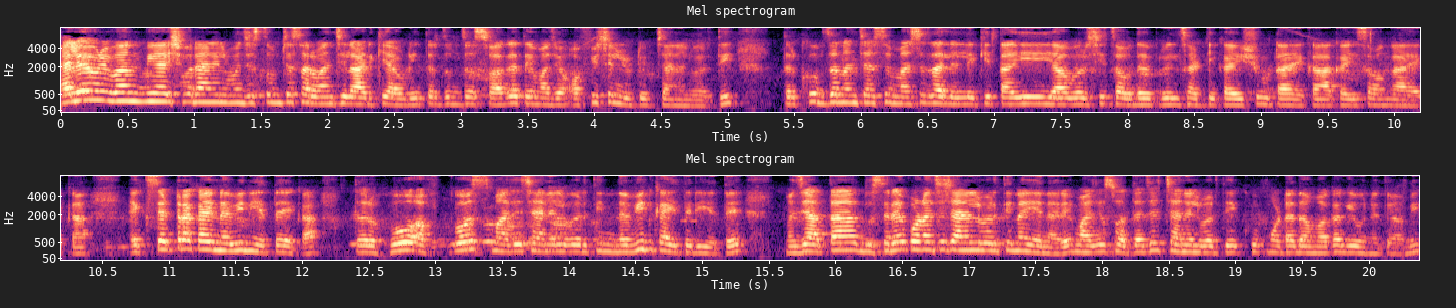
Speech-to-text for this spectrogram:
हॅलो एव्हरीवन मी ऐश्वर अनिल. म्हणजेच तुमच्या सर्वांची लाडकी आवडी. तर तुमचं स्वागत आहे माझ्या ऑफिशियल यूट्यूब चॅनलवरती तर खूप जणांचे असे मेसेज आलेले की ताई यावर्षी चौदा एप्रिलसाठी काही शूट आहे का? काही सॉन्ग आहे का? एक्सेट्रा काही नवीन येतं आहे का? तर हो ऑफकोर्स माझ्या चॅनलवरती नवीन काहीतरी येते म्हणजे आता दुसऱ्या कोणाच्या चॅनलवरती नाही येणार आहे. माझ्या स्वतःच्याच चॅनलवरती एक खूप मोठा धमाका घेऊन येतो आम्ही.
